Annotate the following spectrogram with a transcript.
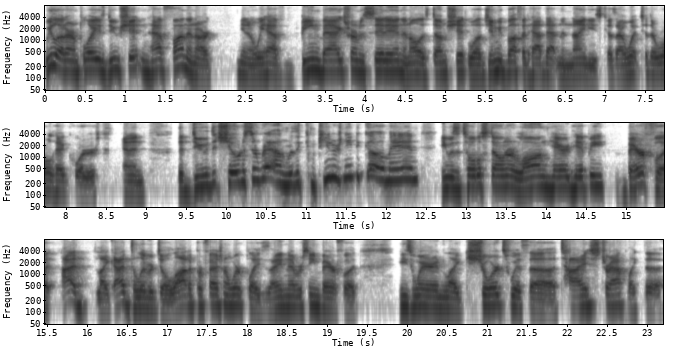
We let our employees do shit and have fun in our, you know, we have bean bags for them to sit in and all this dumb shit. Well, Jimmy Buffett had that in the 90s because I went to their world headquarters and the dude that showed us around where the computers need to go, man. He was a total stoner, long-haired hippie, barefoot. I like I delivered to a lot of professional workplaces. I ain't never seen barefoot. He's wearing like shorts with a tie strap, like the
